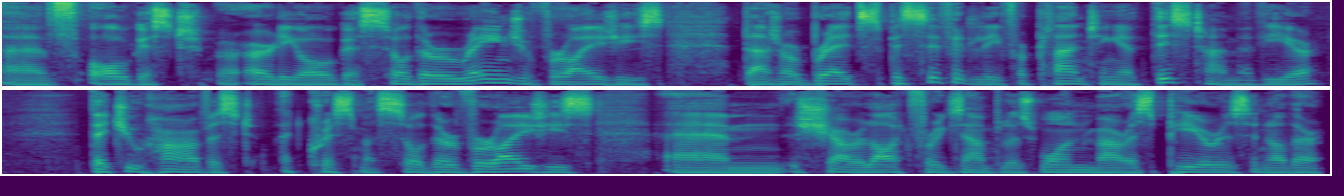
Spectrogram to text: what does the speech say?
of August or early August. So there are a range of varieties that are bred specifically for planting at this time of year that you harvest at Christmas. So there are varieties, um, Charlotte, for example, is one, Maris Peer is another,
